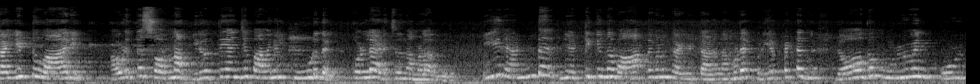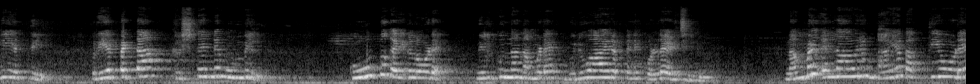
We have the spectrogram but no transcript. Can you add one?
കൈയിട്ട് വാരി അവിടുത്തെ സ്വർണം ഇരുപത്തിയഞ്ച് പവനിൽ കൂടുതൽ കൊള്ളയടിച്ചത് നമ്മൾ അറിഞ്ഞത് ഈ ഞെട്ടിക്കുന്ന വാർത്തകളും കഴിഞ്ഞിട്ടാണ് നമ്മുടെ പ്രിയപ്പെട്ട ലോകം മുഴുവൻ ഒഴുകിയെത്തി. പ്രിയപ്പെട്ട കൃഷ്ണന്റെ മുമ്പിൽ കൂപ്പ് കൈകളോടെ നിൽക്കുന്ന നമ്മുടെ ഗുരുവായൂരപ്പനെ കൊള്ളയടിച്ചിരിക്കുന്നു. നമ്മൾ എല്ലാവരും ഭയഭക്തിയോടെ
